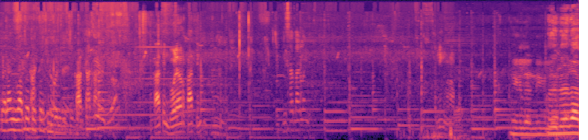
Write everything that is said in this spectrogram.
नाही काय? निघाला, निघाला,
